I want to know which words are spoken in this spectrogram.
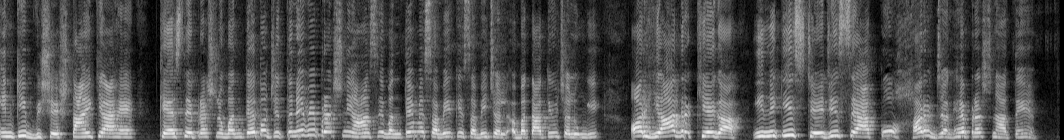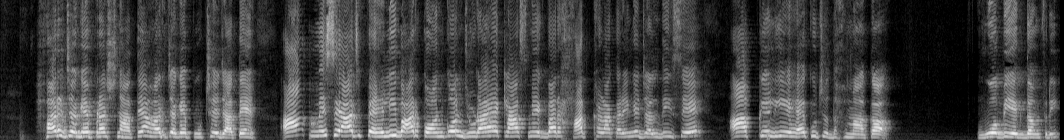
इनकी विशेषताएँ क्या है? कैसे प्रश्न बनते हैं? तो जितने भी प्रश्न यहाँ से बनते हैं, मैं सभी के सभी चल, बताती हुई चलूँगी। और याद रखिएगा, इनकी स्टेजेस से आपको हर जगह प्रश्न आते हैं। हर जगह प्रश्न आते हैं, हर जगह पूछे जाते हैं। आप में से आज पहली बार कौन कौन जुड़ा है? क्लास में एक बार हाथ खड़ा करेंगे, जल्दी से। आपके लिए है कुछ धमाका। वो भी एकदम फ्री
